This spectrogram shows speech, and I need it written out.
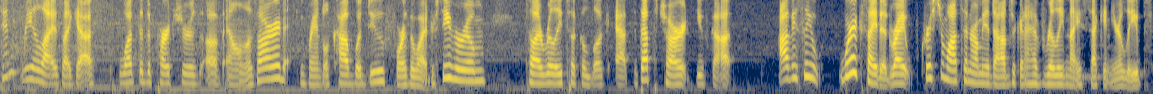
didn't realize, I guess, what the departures of Allen Lazard, Randall Cobb would do for the wide receiver room. Until I really took a look at the depth chart. You've got obviously we're excited, right? Christian Watson, Romeo Doubs are going to have really nice second year leaps.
